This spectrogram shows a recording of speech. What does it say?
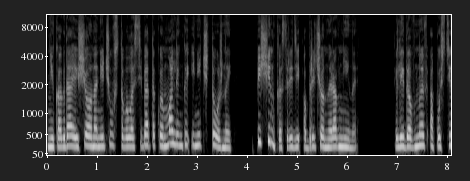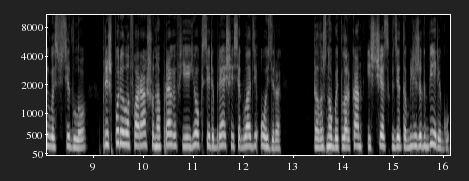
Никогда еще она не чувствовала себя такой маленькой и ничтожной, песчинка среди обреченной равнины. Элида вновь опустилась в седло, пришпорила фарашу, направив ее к серебрящейся глади озера. Должно быть, Ларкан исчез где-то ближе к берегу.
